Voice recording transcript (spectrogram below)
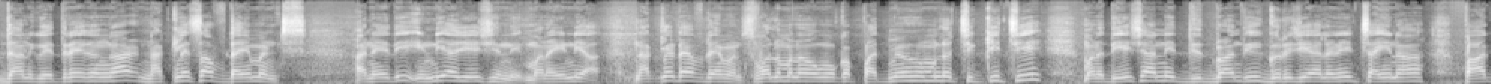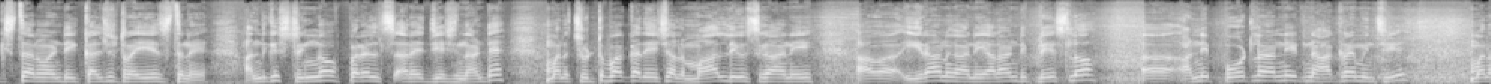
దానికి వ్యతిరేకంగా నక్లెస్ ఆఫ్ డైమండ్స్ అనేది ఇండియా చేసింది మన ఇండియా నక్లెట్ ఆఫ్ డైమండ్స్ వాళ్ళు మనం ఒక పద్మవ్యూహంలో చిక్కిచ్చి మన దేశాన్ని దిగ్భ్రాంతికి గురి చేయాలని చైనా పాకిస్తాన్ వంటి కలిసి ట్రై చేస్తున్నాయి. అందుకే స్ట్రింగ్ ఆఫ్ పెరల్స్ అరేంజ్ చేసింది. అంటే మన చుట్టుపక్కల దేశాలు మాల్దీవ్స్ కానీ ఇరాన్ కానీ అలాంటి ప్లేస్లో అన్ని పోర్ట్లన్నిటిని ఆక్రమించి మన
